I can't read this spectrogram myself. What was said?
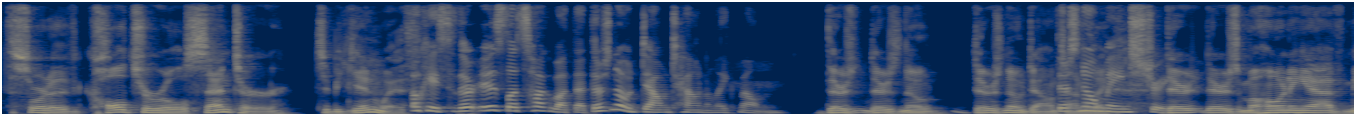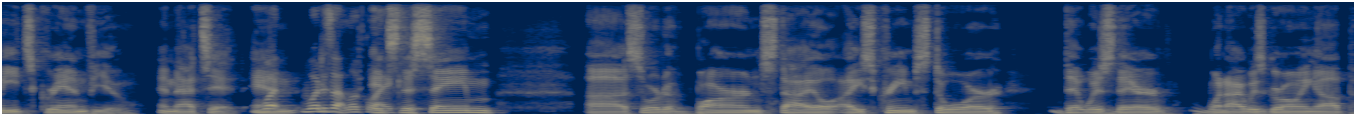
sort of cultural center to begin with. Okay, so there is. Let's talk about that. There's no downtown in Lake Milton. There's there's no there's no downtown. There's no Like, main street. There there's Mahoning Ave meets Grandview, and that's it. What- And what does that look like? It's the same uh, sort of barn style ice cream store that was there when I was growing up.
